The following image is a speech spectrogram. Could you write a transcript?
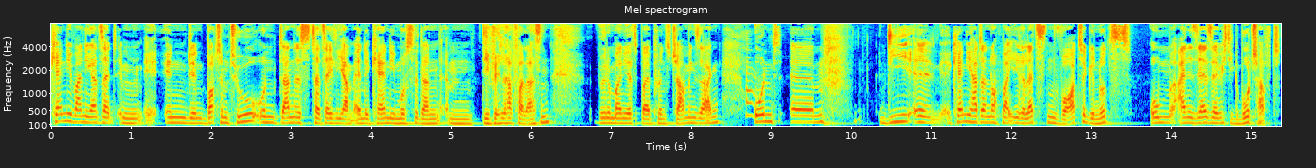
Candy waren die ganze Zeit im, in den Bottom Two und dann ist tatsächlich am Ende Candy musste dann ähm, die Villa verlassen, würde man jetzt bei Prince Charming sagen. Und ähm, die äh, Candy hat dann noch mal ihre letzten Worte genutzt, um eine sehr sehr wichtige Botschaft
